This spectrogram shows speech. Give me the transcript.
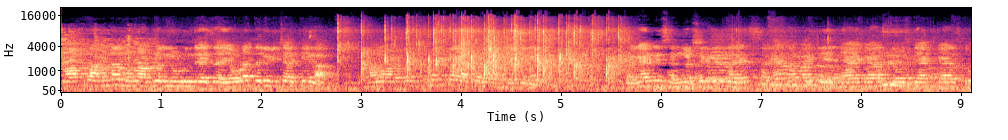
तो आपला आमदार म्हणून आपल्याला निवडून द्यायचा एवढा तरी विचार केला. मला वाटतं खूप काही आपण साध्य केलं. त्यांनी संघर्ष केलेला आहे सगळ्यांना माहिती आहे न्याय काय असतो त्याग काय असतो.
